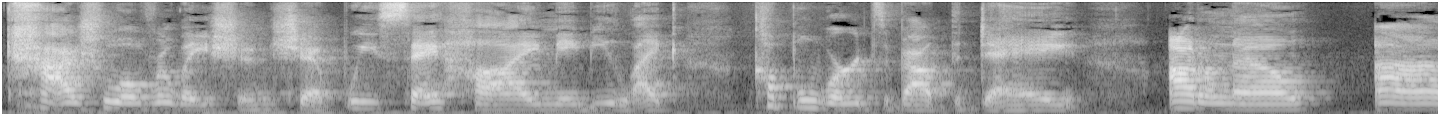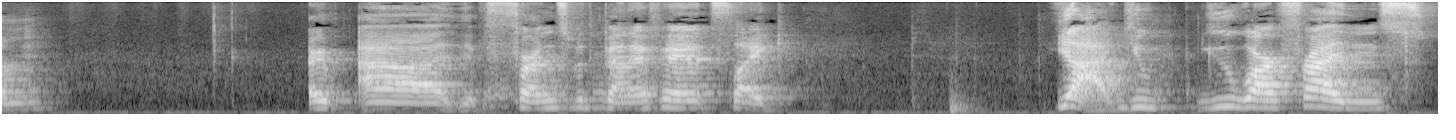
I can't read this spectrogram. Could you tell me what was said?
casual relationship. We say hi maybe like a couple words about the day. I don't know. Um uh friends with benefits like yeah you you are friends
